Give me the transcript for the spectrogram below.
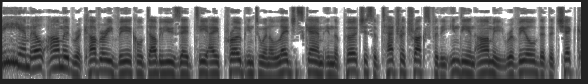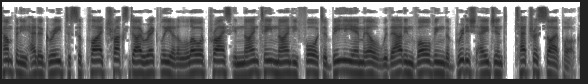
BEML Armored Recovery Vehicle WZTA probe into an alleged scam in the purchase of Tatra trucks for the Indian Army revealed that the Czech company had agreed to supply trucks directly at a lower price in 1994 to BEML without involving the British agent, Tatra Sipox.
